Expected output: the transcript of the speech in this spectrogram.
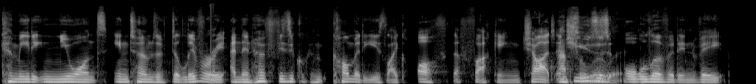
comedic nuance in terms of delivery, and then her physical com- comedy is like off the fucking charts, and she uses all of it in Veep.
